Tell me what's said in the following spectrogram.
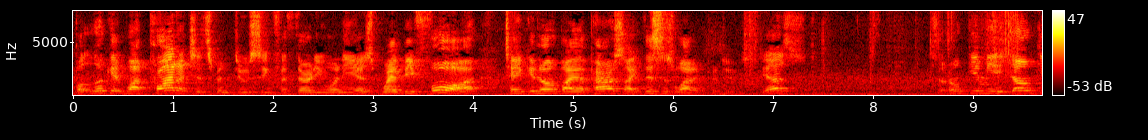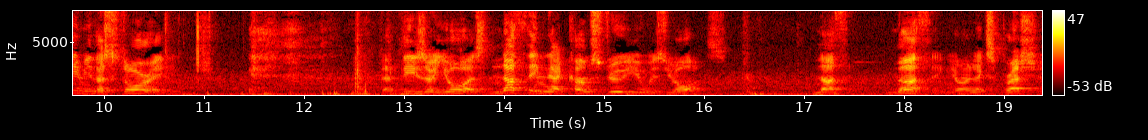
but look at what products it's been producing for 31 years, when before taken over by the parasite, this is what it produced. Yes? So don't give me, don't give me the story that these are yours. Nothing that comes through you is yours. Nothing. Nothing. You're an expression.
